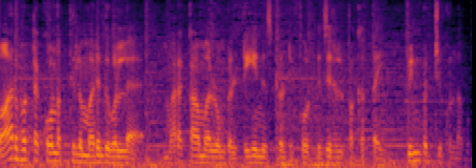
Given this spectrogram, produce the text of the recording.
மாறுபட்ட கோணத்திலும் அறிந்து கொள்ள மறக்காமல் உங்கள் டிஎன்எஸ் டுவெண்ட்டி ஃபோர் டிஜிட்டல் பக்கத்தை பின்பற்றிக் கொள்ளவும்.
